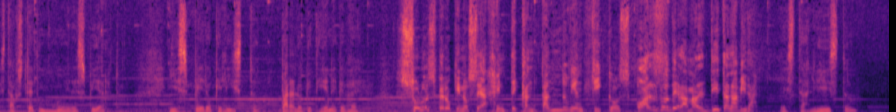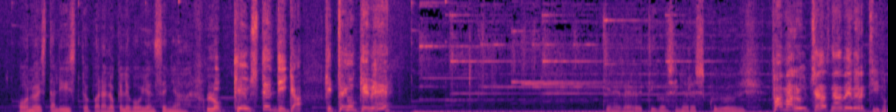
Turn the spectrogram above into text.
Está usted muy despierto. Y espero que listo para lo que tiene que ver. Solo espero que no sea gente cantando villancicos o algo de la maldita Navidad. ¿Está listo? ¿O no está listo para lo que le voy a enseñar? Lo que usted diga que tengo que ver. ¿Tiene vértigo, señor Scrooge? Pamarruchas, nada de vértigo.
